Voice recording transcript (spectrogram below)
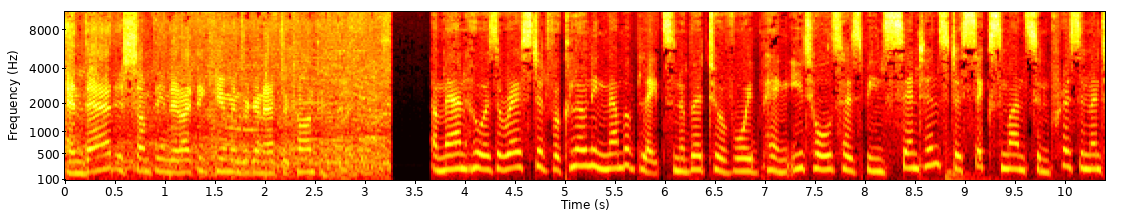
And that is something that I think humans are going to have to contemplate. A man who was arrested for cloning number plates in a bid to avoid paying e-tolls has been sentenced to six months imprisonment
